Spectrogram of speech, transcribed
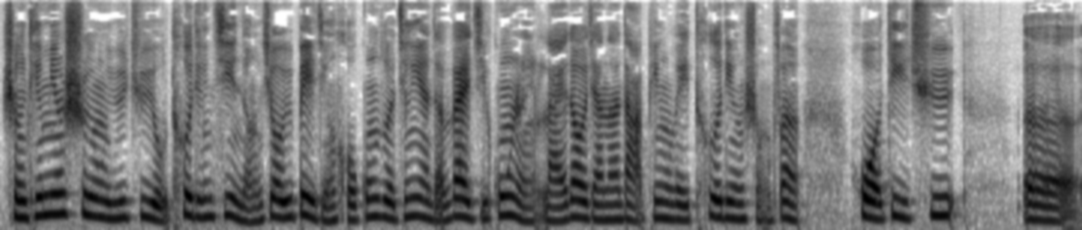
省提名适用于具有特定技能、教育背景和工作经验的外籍工人来到加拿大，并为特定省份或地区。呃，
